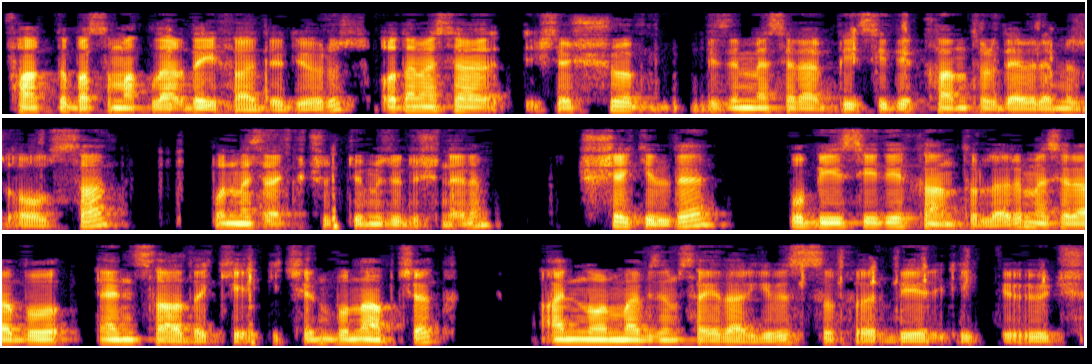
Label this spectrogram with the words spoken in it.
farklı basamaklarda ifade ediyoruz. O da mesela işte şu bizim mesela BCD counter devremiz olsa bunu mesela küçülttüğümüzü düşünelim. Şu şekilde bu BCD counter'ları mesela bu en sağdaki için bu ne yapacak? Aynı normal bizim sayılar gibi 0, 1, 2, 3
